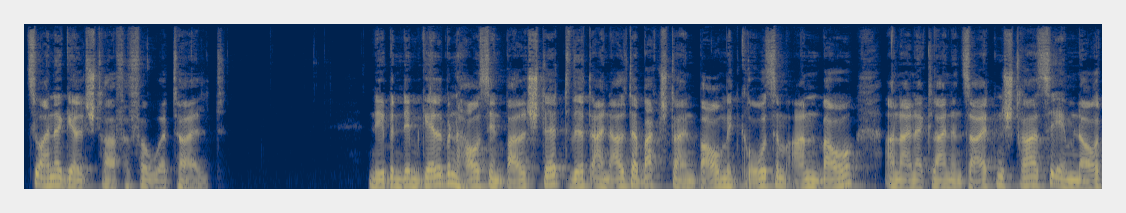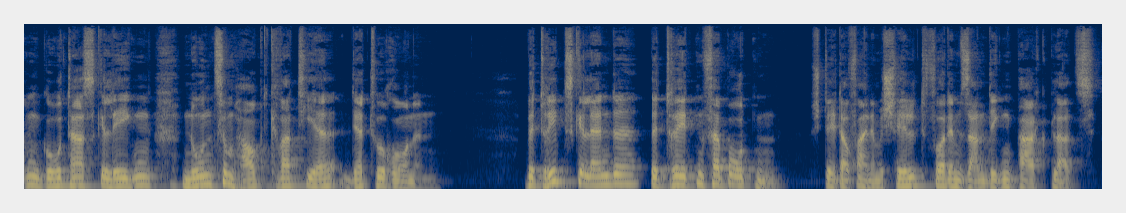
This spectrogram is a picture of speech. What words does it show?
zu einer Geldstrafe verurteilt. Neben dem Gelben Haus in Ballstedt wird ein alter Backsteinbau mit großem Anbau an einer kleinen Seitenstraße im Norden Gothas gelegen, nun zum Hauptquartier der Turonen. Betriebsgelände betreten verboten, steht auf einem Schild vor dem sandigen Parkplatz.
